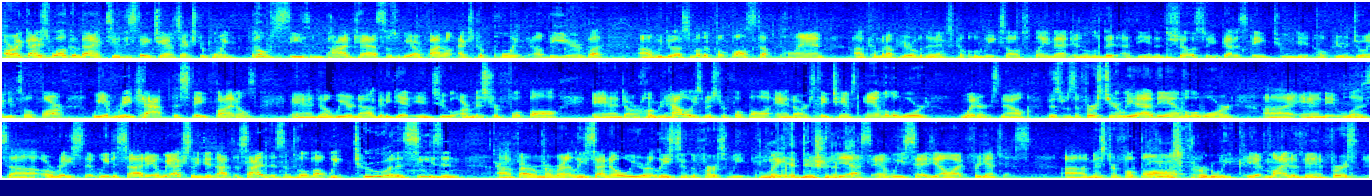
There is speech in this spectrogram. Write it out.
All right, guys, welcome back to the State Champs Extra Point postseason podcast. This will be our final extra point of the year, but uh, we do have some other football stuff planned uh, coming up here over the next couple of weeks. I'll explain that in a little bit at the end of the show, so you've got to stay tuned in. Hope you're enjoying it so far. We have recapped the state finals, and uh, we are now going to get into our Mr. Football and our Hungry Howie's Mr. Football and our State Champs Anvil Award winners. Now, this was the first year we had the Anvil Award, uh, and it was uh, a race that we decided, and we actually did not decide this until about week two of the season. Uh, if I remember, at least I know we were at least through the first week. Late edition. Yes, and we said, you know what, forget this. Uh, Mr. Football. I think it was third week. It might have been first. uh,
